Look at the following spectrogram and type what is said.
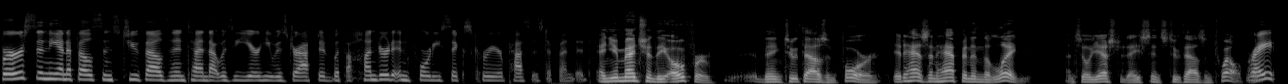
first in the NFL since 2010. That was the year he was drafted with 146 career passes defended. And you mentioned the Ofer being 2004. It hasn't happened in the league until yesterday since 2012. Right?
